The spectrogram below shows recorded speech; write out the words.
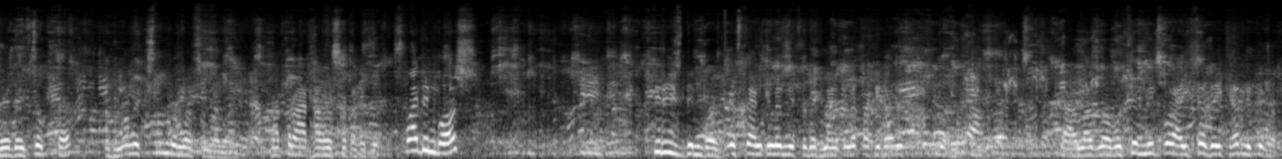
red eye চোখটা দেখেন অনেক সুন্দর মশলা ভালো। মাত্র আঠারোশো টাকা দিয়ে। কয়দিন বয়স? তিরিশ দিন বয়স। জাস্ট আঙ্কেলের নিচে দেখেন আঙ্কেলের পাখিটা অনেক সুন্দর। লাগল অবশ্যই মিরপুর আইসা দেখে নিতে পারে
